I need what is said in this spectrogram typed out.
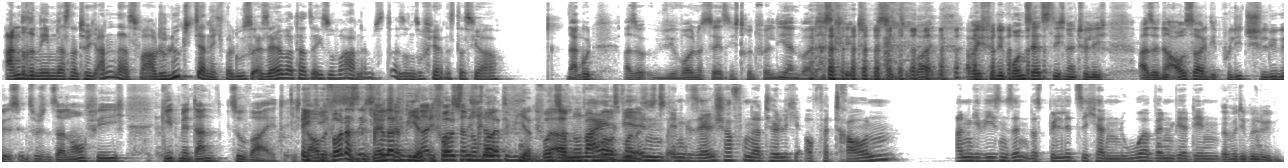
Andere nehmen das natürlich anders wahr. Aber du lügst ja nicht, weil du es selber tatsächlich so wahrnimmst. Also insofern ist das ja. Na gut, also wir wollen uns da jetzt nicht drin verlieren, weil das geht ein bisschen zu weit. Aber ich finde grundsätzlich natürlich, also eine Aussage, die politische Lüge ist inzwischen salonfähig, geht mir dann zu weit. ich glaube, wollte es das nicht relativieren. Gesellschaft- Ich wollte es ja nicht mal- relativieren. Ich wollte ja nur weil wir in, in Gesellschaften natürlich auf Vertrauen angewiesen sind. Das bildet sich ja nur, wenn wir den. wenn wir die belügen.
